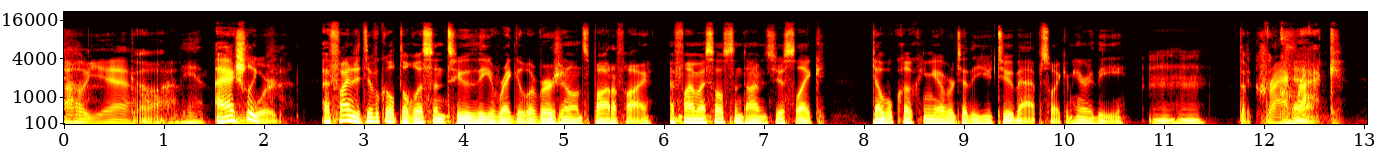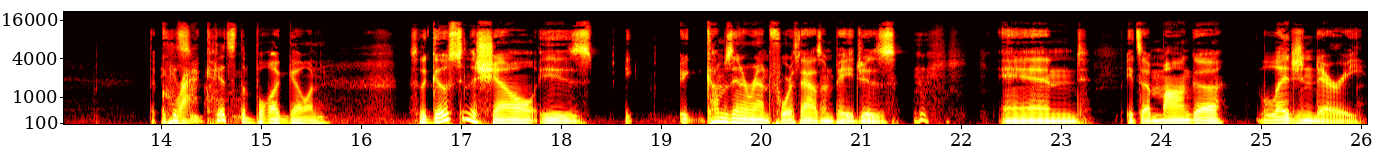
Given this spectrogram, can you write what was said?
Oh yeah. God. Oh, man. I actually Lord. I find it difficult to listen to the regular version on Spotify. I find myself sometimes just like double clicking over to the YouTube app so I can hear the Mm-hmm. The, the crack. crack. The it gets, crack. gets the blood going. So the Ghost in the Shell is it, it comes in around four thousand pages, and it's a manga legendary.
